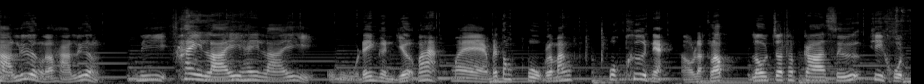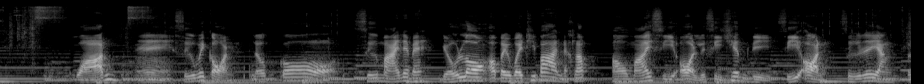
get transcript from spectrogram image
หาเรื่องเหรอ หาเรื่อง นี่ให้ไลท์ให้ไลท์โอ้โห ได้เงินเยอะมากแม่ไม่ต้องปลูกแล้วมั้ง พวกพืชเนี่ย เอาละครับ เราจะทำการซื้อที่ขุดขวานแหมซื้อไว้ก่อน แล้วก็ซื้อไม้ได้ไหม เดี๋ยวลองเอาไปไว้ที่บ้านนะครับ เอาไม้สีอ่อนหรือสีเข้มดี สีอ่อนซื้อได้ยังเอ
